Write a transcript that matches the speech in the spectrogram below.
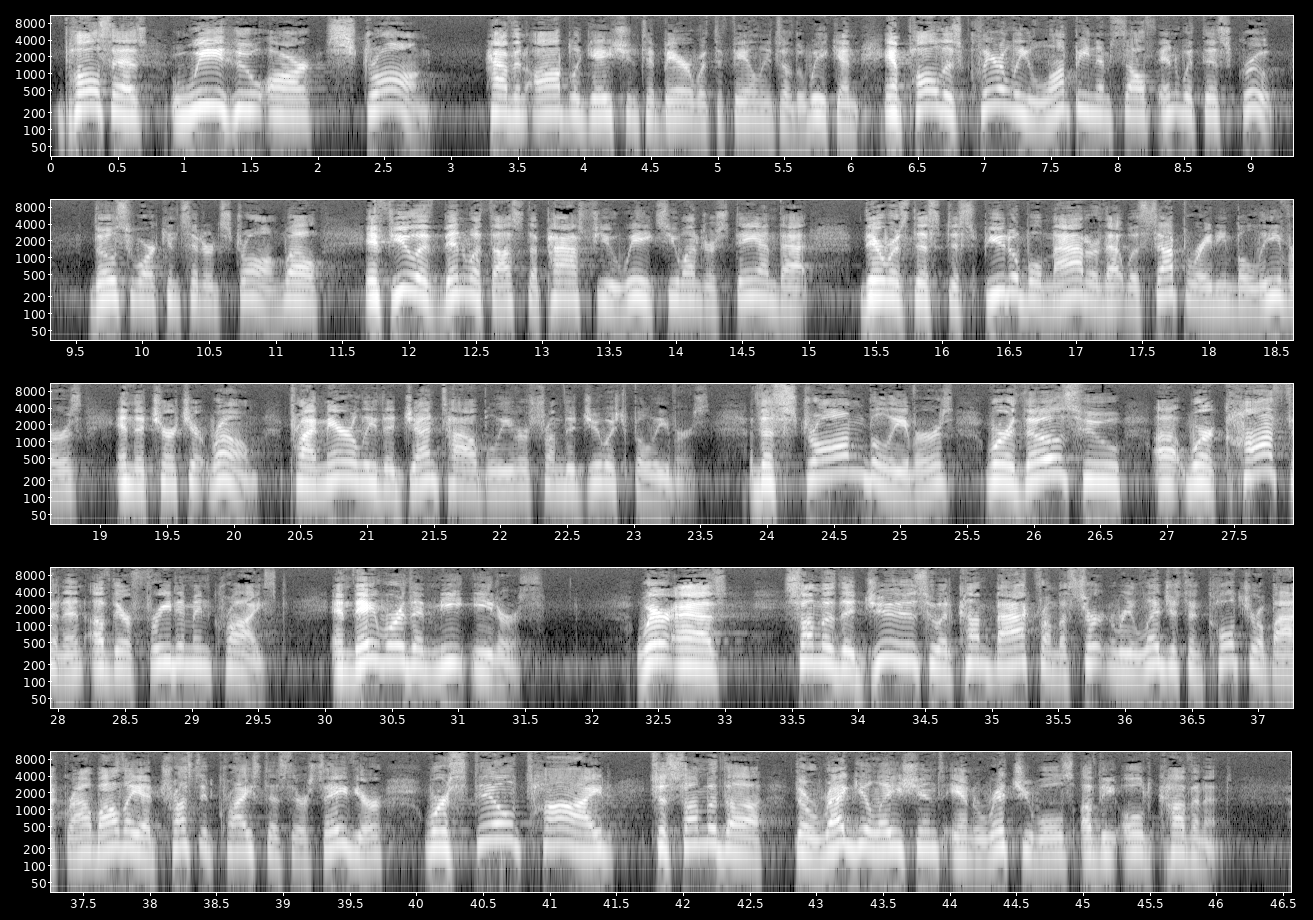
Paul says, We who are strong have an obligation to bear with the failings of the weak. And, and Paul is clearly lumping himself in with this group those who are considered strong. Well, if you have been with us the past few weeks, you understand that there was this disputable matter that was separating believers in the church at Rome, primarily the Gentile believers from the Jewish believers. The strong believers were those who uh, were confident of their freedom in Christ, and they were the meat eaters. Whereas some of the Jews who had come back from a certain religious and cultural background, while they had trusted Christ as their Savior, were still tied to some of the, the regulations and rituals of the Old Covenant.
